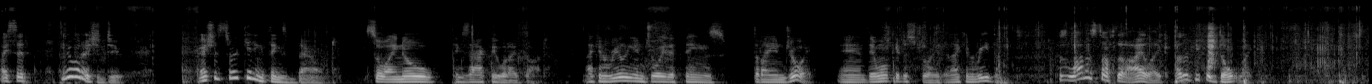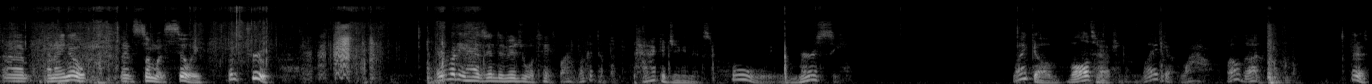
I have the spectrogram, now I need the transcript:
I said, you know what I should do? I should start getting things bound so I know exactly what I've got. I can really enjoy the things that I enjoy and they won't get destroyed, and I can read them. There's a lot of stuff that I like, other people don't like. Um, and I know that's somewhat silly, but it's true. Everybody has individual tastes. Wow, look at the packaging in this. Holy mercy. Like a vault Like a, wow, well done. Anyways,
